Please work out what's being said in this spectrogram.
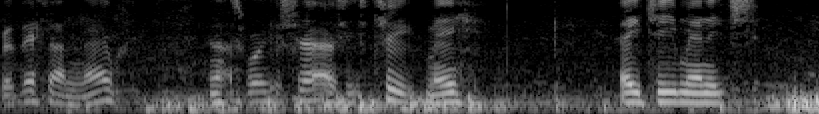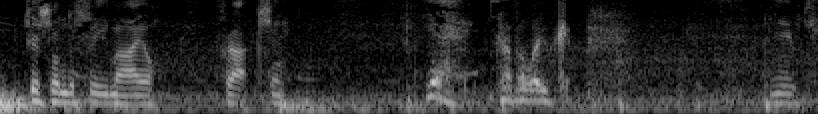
We're at this end now. And that's what it says. It's took me 18 minutes, just under three mile fraction. Yeah, let's have a look. Beaut.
